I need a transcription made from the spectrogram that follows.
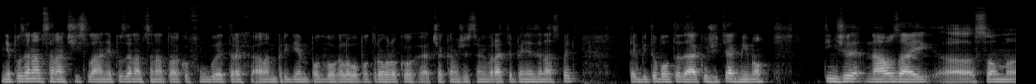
nepozerám sa na čísla, nepozerám sa na to, ako funguje trh a len prídem po dvoch alebo po troch rokoch a čakám, že sa mi vrátia peniaze naspäť, tak by to bol teda ako ťah mimo tým, že naozaj uh, som uh,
